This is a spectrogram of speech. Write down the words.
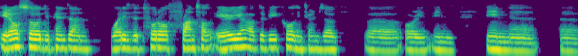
it also depends on what is the total frontal area of the vehicle in terms of uh, or in in in uh, uh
